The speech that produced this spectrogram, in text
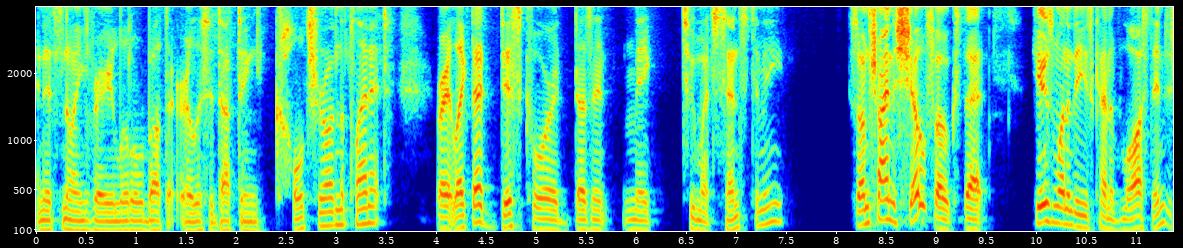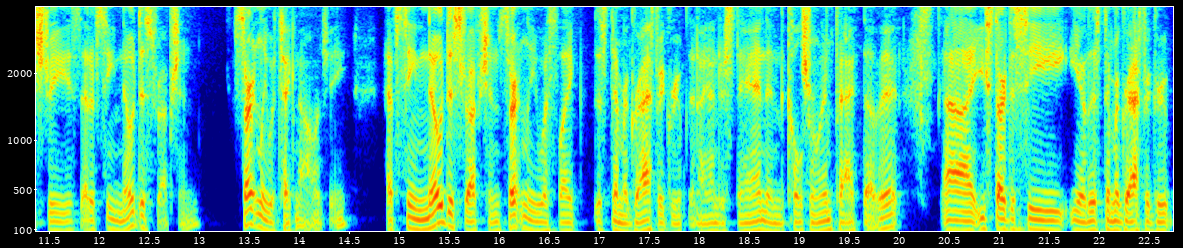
and it's knowing very little about the earliest adopting culture on the planet. Right, like that discord doesn't make too much sense to me. So I'm trying to show folks that here's one of these kind of lost industries that have seen no disruption, certainly with technology, have seen no disruption, certainly with like this demographic group that I understand and the cultural impact of it. Uh, you start to see, you know, this demographic group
